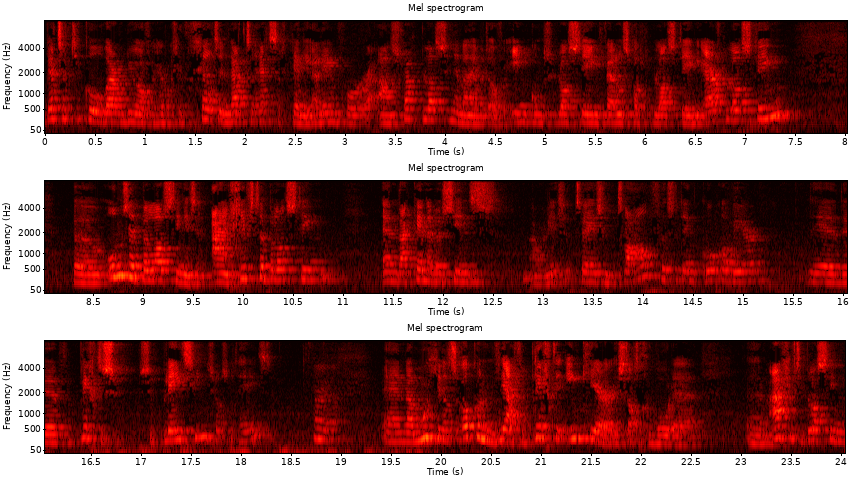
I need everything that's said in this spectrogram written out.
wetsartikel waar we het nu over hebben geldt inderdaad terecht, zegt Kelly, alleen voor aanslagbelasting. En dan hebben we het over inkomstenbelasting, vennootschapsbelasting, erfbelasting. Uh, omzetbelasting is een aangiftebelasting. En daar kennen we sinds nou wanneer is het, 2012 is het denk ik ook alweer, de, de verplichte suppletie, zoals het heet. Oh ja. En dan moet je, dat is ook een ja, verplichte inkeer is dat geworden. Um, aangiftebelasting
